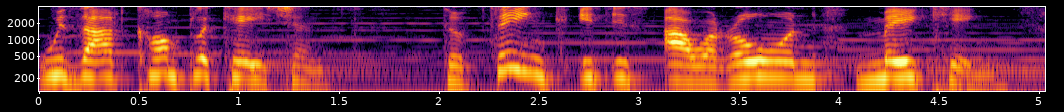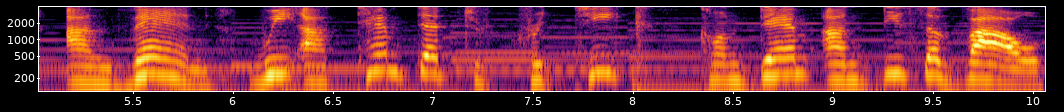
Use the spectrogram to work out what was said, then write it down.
without complications to think it is our own making and then we are tempted to critique, condemn, and disavow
